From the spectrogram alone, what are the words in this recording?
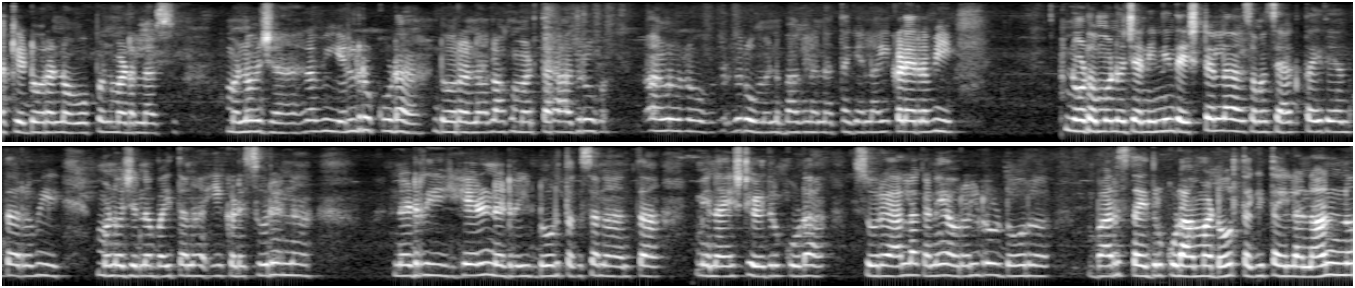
ಆಕೆ ಡೋರನ್ನು ಓಪನ್ ಮಾಡಲ್ಲ. ಮನೋಜ, ರವಿ ಎಲ್ಲರೂ ಕೂಡ ಡೋರನ್ನು ಲಾಕ್ ಮಾಡ್ತಾರೆ. ಆದರೂ ಅವರು ರೂಮನ್ನು ಬಾಗಿಲನ್ನು ತೆಗೆಯಲ್ಲ. ಈ ಕಡೆ ರವಿ ನೋಡೋ ಮನೋಜ, ನಿನ್ನಿಂದ ಇಷ್ಟೆಲ್ಲ ಸಮಸ್ಯೆ ಆಗ್ತಾ ಇದೆ ಅಂತ ರವಿ ಮನೋಜನ್ನ ಬೈತಾನ, ಈ ಕಡೆ ಸೂರ್ಯನ ನಡ್ರಿ, ಹೇಳಿ ನಡ್ರಿ, ಡೋರ್ ತೆಗ್ಸೋಣ ಅಂತ ಮೀನಾ ಎಷ್ಟು ಹೇಳಿದ್ರು ಕೂಡ ಸೂರ್ಯ, ಅಲ್ಲ ಕಣೆ ಅವರೆಲ್ಲರೂ ಡೋರ್ ಬಾರಿಸ್ತಾ ಇದ್ರು ಕೂಡ ಅಮ್ಮ ಡೋರ್ ತೆಗಿತಾ ಇಲ್ಲ, ನಾನು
